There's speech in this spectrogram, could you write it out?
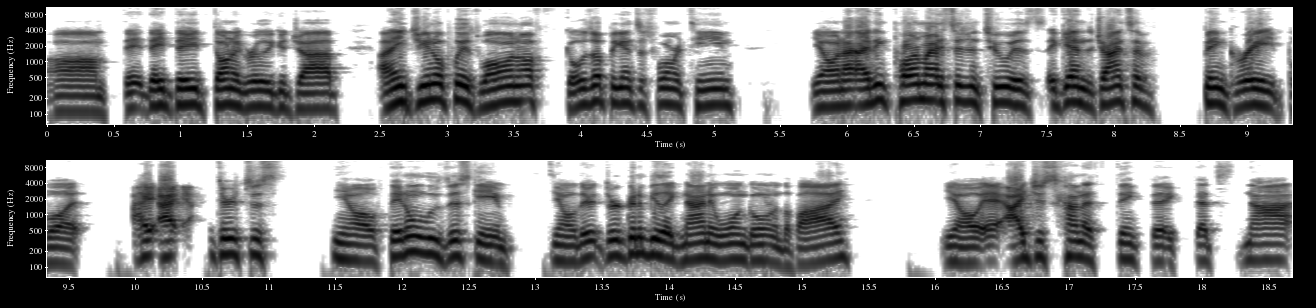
Um, they they they done a really good job. I think Geno plays well enough, goes up against his former team. You know, and I, I think part of my decision too is again the Giants have been great, but I I there's just you know if they don't lose this game, you know they're they're going to be like nine and one going to the bye. You know, eh, I just kind of think that that's not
